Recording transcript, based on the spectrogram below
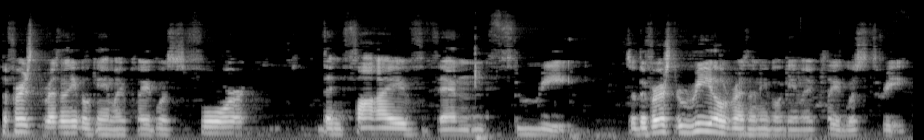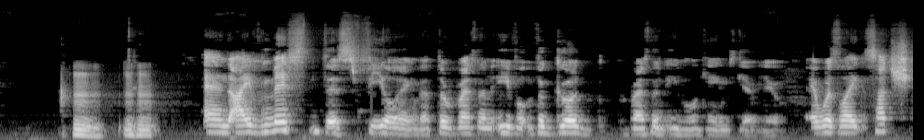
the first Resident Evil game I played was four, then five, then three. So the first real Resident Evil game I played was three. Hmm. Mm-hmm. And I've missed this feeling that the Resident Evil, the good Resident Evil games give you. It was like such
